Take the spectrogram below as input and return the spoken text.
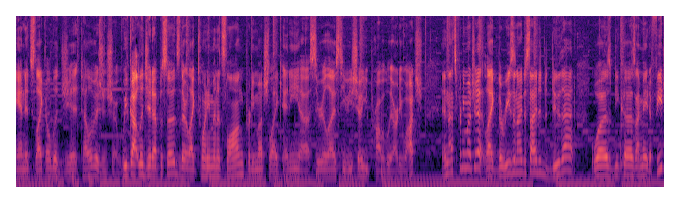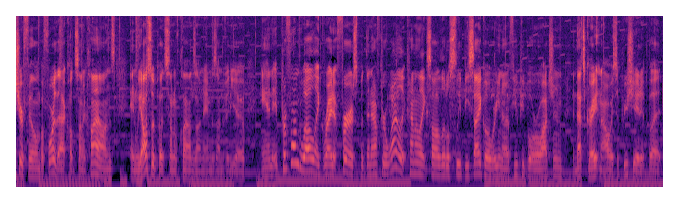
and it's like a legit television show. We've got legit episodes, they're like 20 minutes long, pretty much like any uh, serialized TV show you probably already watch. And that's pretty much it. Like, the reason I decided to do that was because I made a feature film before that called Son of Clowns, and we also put Son of Clowns on Amazon Video, and it performed well, like, right at first, but then after a while, it kind of like saw a little sleepy cycle where, you know, a few people were watching, and that's great, and I always appreciate it, but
